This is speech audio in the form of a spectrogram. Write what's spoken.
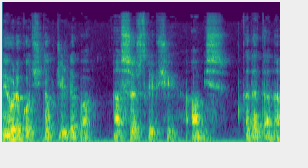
მეორე კოდში დაგვჭირდება answer script-ში ამის გადატანა.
